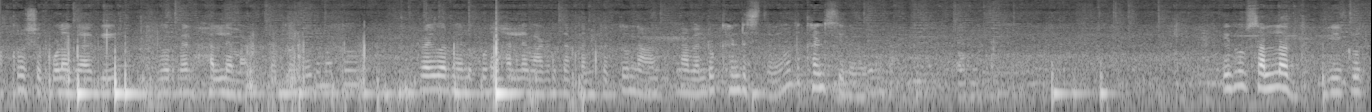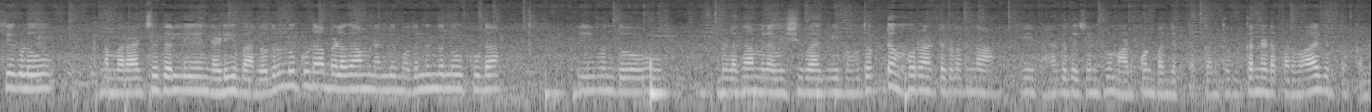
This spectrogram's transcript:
ಆಕ್ರೋಶಕ್ಕೊಳಗಾಗಿ ಇವ್ರ ಮೇಲೆ ಹಲ್ಲೆ ಮಾಡಿರ್ತಕ್ಕಂಥದ್ದು ಮತ್ತು ಡ್ರೈವರ್ ಮೇಲೂ ಕೂಡ ಹಲ್ಲೆ ಮಾಡಿರ್ತಕ್ಕಂಥದ್ದು ನಾ, ನಾವೆಲ್ಲರೂ ಖಂಡಿಸ್ತೇವೆ. ಮತ್ತು ಖಂಡಿಸಿದ್ದೇವೆ. ಇದು ಸಲ್ಲದ್ದು. ಈ ಕೃತ್ಯಗಳು ನಮ್ಮ ರಾಜ್ಯದಲ್ಲಿ ನಡೆಯಬಾರ್ದು. ಅದರಲ್ಲೂ ಕೂಡ ಬೆಳಗಾಂನಲ್ಲಿ ಮೊದಲಿಂದಲೂ ಕೂಡ ಈ ಒಂದು ಬೆಳಗಾಮಿನ ವಿಷಯವಾಗಿ ಬಹುದೊಡ್ಡ ಹೋರಾಟಗಳನ್ನು ಈ ಭಾಗದ ಜನರು ಮಾಡ್ಕೊಂಡು ಬಂದಿರತಕ್ಕಂಥದ್ದು. ಕನ್ನಡ ಪರವಾಗಿರ್ತಕ್ಕಂಥ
